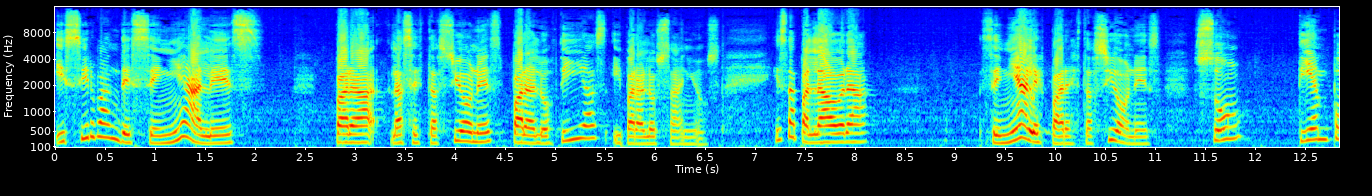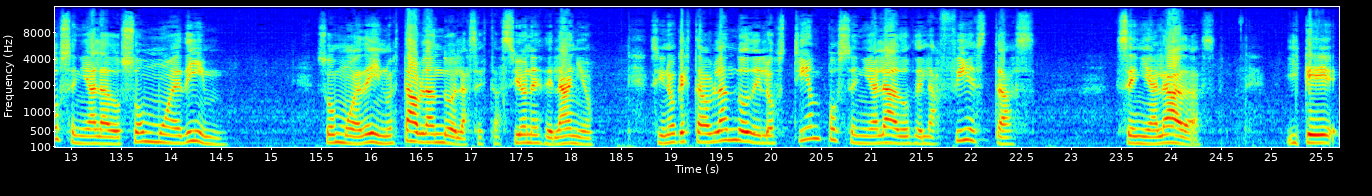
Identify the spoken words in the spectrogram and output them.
y sirvan de señales para las estaciones, para los días y para los años. Esa palabra señales para estaciones son tiempos señalados, son muedim. Son muedim, no está hablando de las estaciones del año, sino que está hablando de los tiempos señalados, de las fiestas señaladas y que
